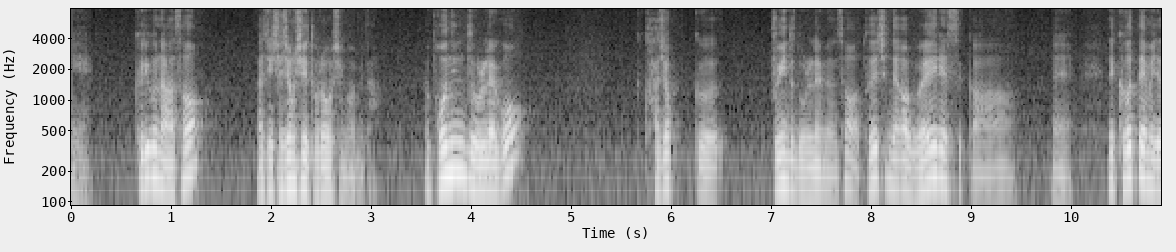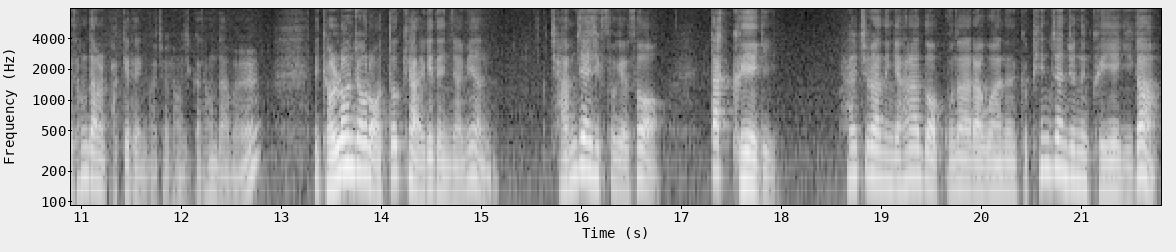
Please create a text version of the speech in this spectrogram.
예. 그리고 나서 나중에 제정신이 돌아오신 겁니다. 본인도 놀래고 가족 그 부인도 놀래면서 도대체 내가 왜 이랬을까? 예. 그것 때문에 이제 상담을 받게 된 거죠. 정신과 상담을. 결론적으로 어떻게 알게 됐냐면 잠재의식 속에서 딱 그 얘기 할 줄 아는 게 하나도 없구나라고 하는 그 핀잔 주는 그 얘기가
